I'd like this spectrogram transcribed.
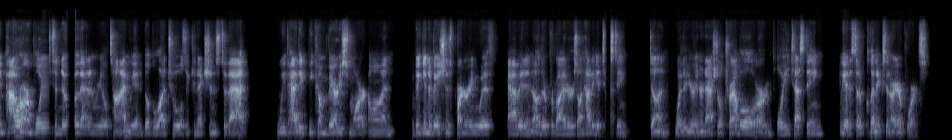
empower our employees to know that in real time. We had to build a lot of tools and connections to that. We've had to become very smart on big innovations, partnering with Abbott and other providers on how to get testing done, whether you're international travel or employee testing. We had a set of clinics in our airports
